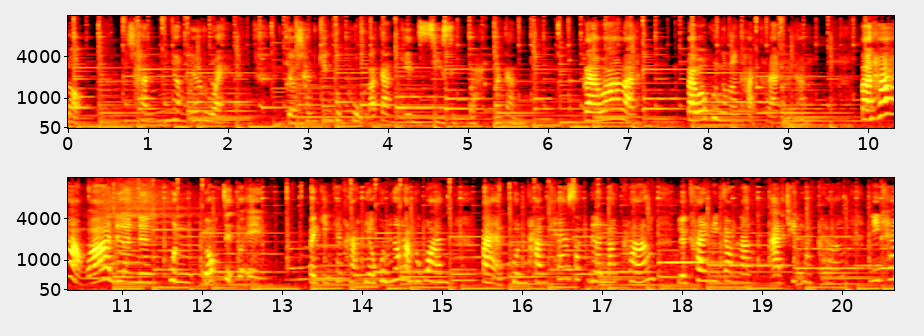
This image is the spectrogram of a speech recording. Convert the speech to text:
หรอก ฉันยังไม่รวย เดี๋ยวฉันกินถูกๆละกันกิน 40 บาทละกัน แปลว่าอะไร แปลว่าคุณกำลังขาดแคลนอยู่นะ แต่ถ้าหากว่าเดือนหนึ่งคุณยกจิตตัวเอง ไปกินแค่ครั้งเดียวคุณไม่ต้องทำทุกวัน แต่คุณทำแค่สักเดือนละครั้ง หรือใครมีกำลังอาทิตย์ละครั้ง นี่แค่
